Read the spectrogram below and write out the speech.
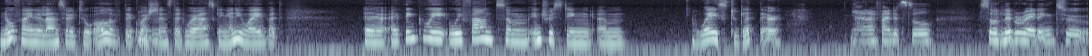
no final answer to all of the questions that we're asking anyway. But uh, I think we we found some interesting um, ways to get there. Yeah, and I find it still so liberating to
